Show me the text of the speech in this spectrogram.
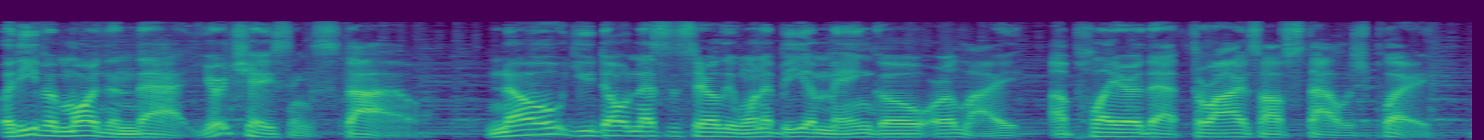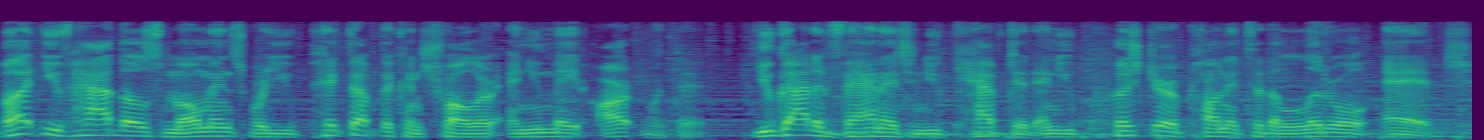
But even more than that, you're chasing style. No, you don't necessarily want to be a Mango or Light, a player that thrives off stylish play. But you've had those moments where you picked up the controller and you made art with it. You got advantage and you kept it and you pushed your opponent to the literal edge.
